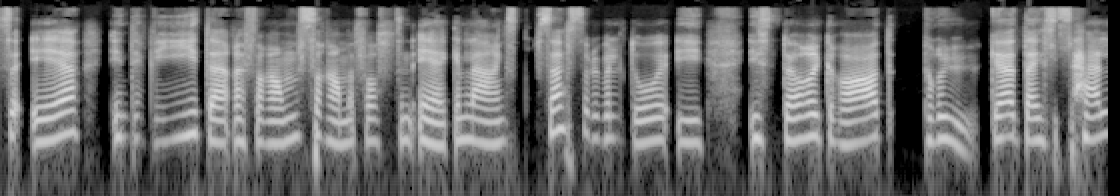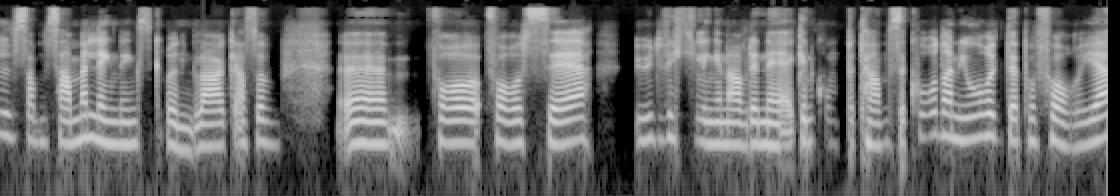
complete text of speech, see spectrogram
så er individet referanseramme for sin egen læringsprosess, og du vil da i, i større grad bruke deg selv som sammenligningsgrunnlag, altså uh, for, for, å se utviklingen av din egen kompetanse. Hvordan gjorde jeg det på forrige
